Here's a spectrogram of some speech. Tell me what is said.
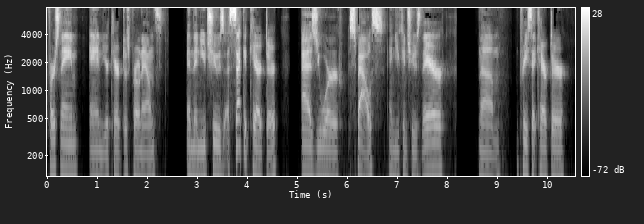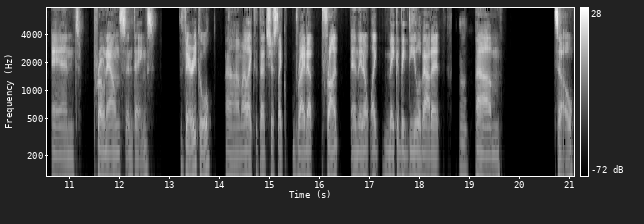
first name, and your character's pronouns, and then you choose a second character as your spouse, and you can choose their um, preset character and pronouns and things. Very cool. Um, I like that. That's just like right up front, and they don't like make a big deal about it. Hmm. Um, so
